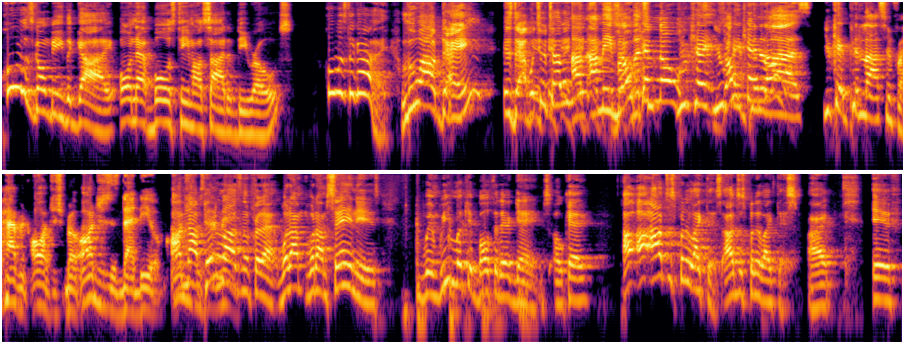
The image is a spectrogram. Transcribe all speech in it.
who was going to be the guy on that Bulls team outside of D Rose? Who was the guy? Luol Deng? Is that what you're telling me? I, I mean, but, Joe but can you, know. you can't you Joe can't can know. penalize you can't penalize him for having Aldridge, bro. Aldridge is that deal. I'm not was that man. penalizing him for that. What I'm what I'm saying is, when we look at both of their games, okay, I'll, I'll I'll just put it like this. I'll just put it like this. All right, if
